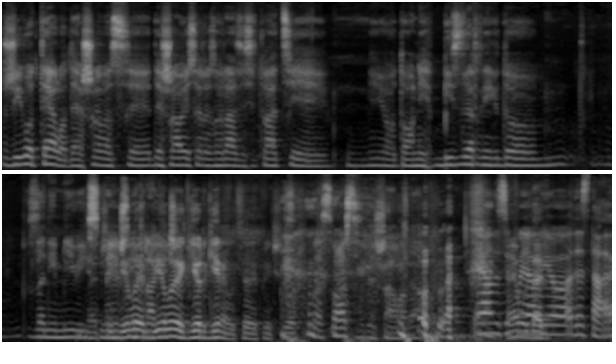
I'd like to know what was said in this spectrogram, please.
živo telo, dešava se, dešavaju se raznorazne situacije od onih bizarnih do zanimljivih, znači, smešnih, bilo je, tragičnih. Bilo je Georgina u cijeloj priči. Ma svašta se dešava, da. e, onda se Evo pojavio, da, da sta,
